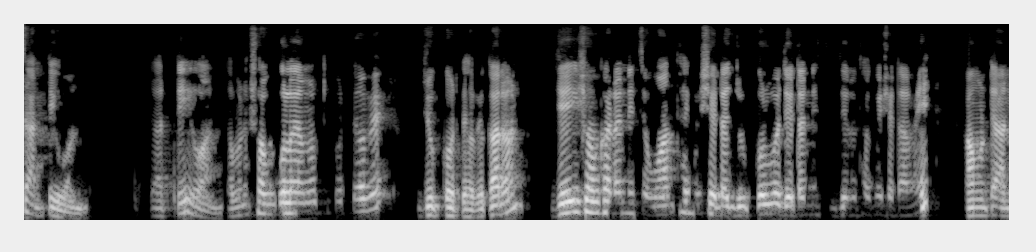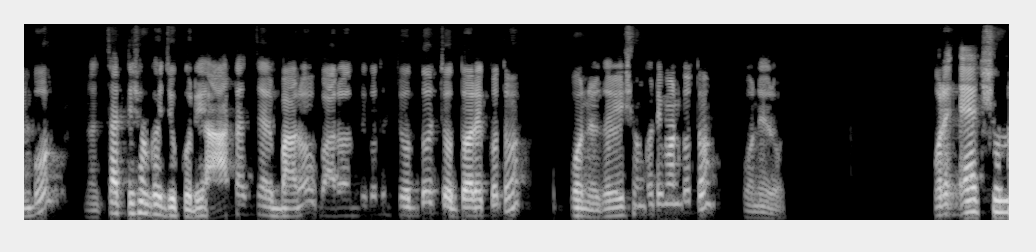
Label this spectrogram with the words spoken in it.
চারটি ওয়ান। চারটি ওয়ান। তার মানে সবগুলো আমার কি করতে হবে? যোগ করতে হবে। কারণ যেই সংখ্যাটার নিচে ওয়ান থাকবে সেটা যোগ করব। যেটা নিচে জিরো থাকবে সেটা আমি কাউন্টে আনব। না চারটি সংখ্যায় যোগ করি। আট আর চার বারো। বারো আর দুই কত? চোদ্দ। চোদ্দ আর এক কত? পনেরো তো এই সংখ্যাটির মান কত? পনেরো। পরে এক শূন্য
